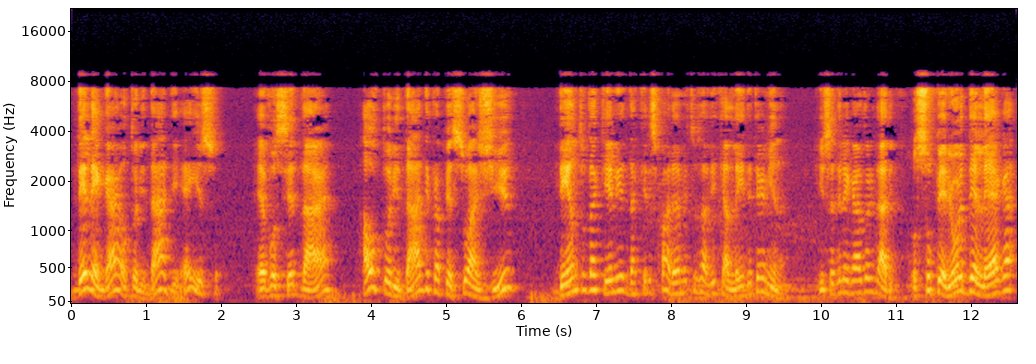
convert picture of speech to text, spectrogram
delegar autoridade é isso. É você dar autoridade para a pessoa agir dentro daquele, daqueles parâmetros ali que a lei determina. Isso é delegar autoridade. O superior delega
